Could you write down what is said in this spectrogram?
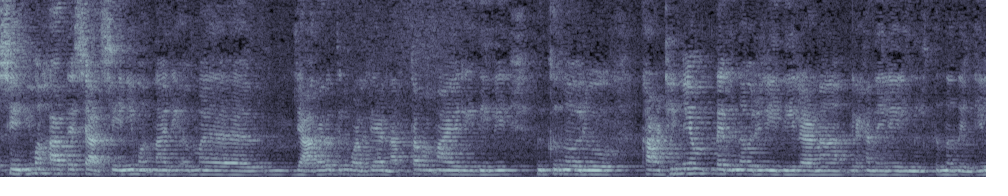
ശനി മഹാദശ ശനി ജാതകത്തിൽ വളരെ അനർത്ഥമായ രീതിയിൽ നിൽക്കുന്ന ഒരു കാഠിന്യം തരുന്ന ഒരു രീതിയിലാണ് ഗ്രഹനിലയിൽ നിൽക്കുന്നതെങ്കിൽ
